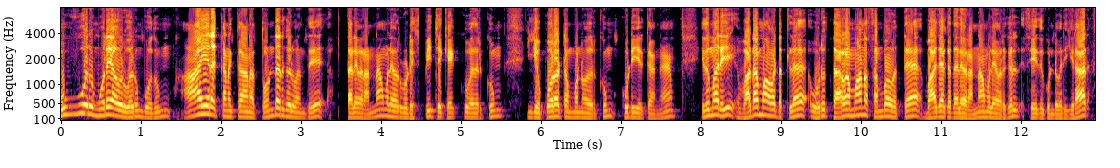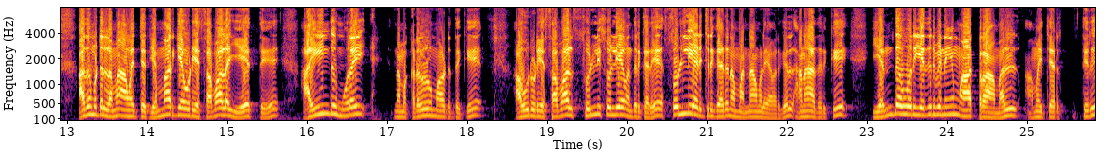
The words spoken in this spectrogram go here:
ஒவ்வொரு முறை அவர் வரும்போதும் ஆயிரக்கணக்கான தொண்டர்கள் வந்து தலைவர் அண்ணாமலை அவர்களுடைய ஸ்பீச்சை கேட்குவதற்கும் இங்கே போராட்டம் பண்ணுவதற்கும் கூடியிருக்காங்க. இது மாதிரி வட மாவட்டத்தில் ஒரு தரமான சம்பவத்தை பாஜக தலைவர் அண்ணாமலை அவர்கள் செய்து கொண்டு வருகிறார். அது மட்டும் இல்லாமல் அமைச்சர் எம்ஆர்கேவுடைய சவாலை ஏற்று ஐந்து முறை நம்ம கடலூர் மாவட்டத்துக்கு அவருடைய சவால் சொல்லி சொல்லியே வந்திருக்காரு. சொல்லி அடிச்சிருக்காரு நம்ம அண்ணாமலை அவர்கள். ஆனால் அதற்கு எந்த ஒரு எதிர்வினையும் ஆற்றாமல் அமைச்சர் திரு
